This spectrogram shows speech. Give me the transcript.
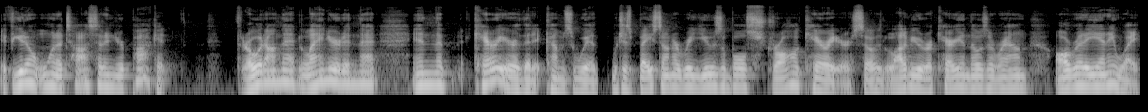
If you don't want to toss it in your pocket, throw it on that lanyard in that in the carrier that it comes with, which is based on a reusable straw carrier. So a lot of you are carrying those around already anyway.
